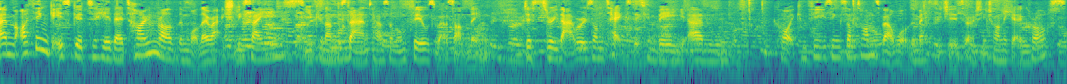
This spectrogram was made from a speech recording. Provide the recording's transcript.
Um, I think it's good to hear their tone rather than what they're actually saying. So you can understand how someone feels about something just through that. Whereas on text, it can be um, quite confusing sometimes about what the messages are actually trying to get across.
